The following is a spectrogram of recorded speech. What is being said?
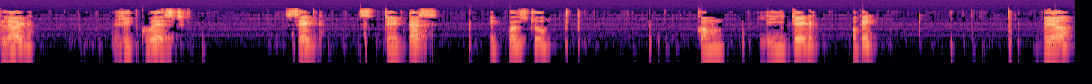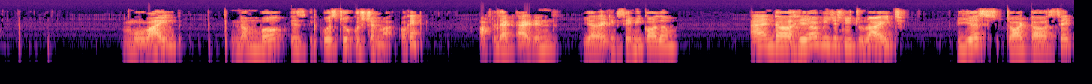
blood request set status equals to completed okay where mobile number is equals to question mark okay. After that add in we are writing semicolon. And uh, here we just need to write ps dot uh, set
